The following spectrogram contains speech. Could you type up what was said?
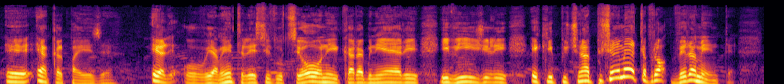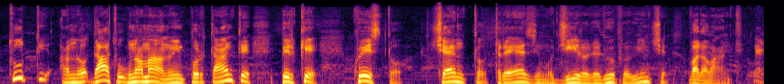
e, e anche al Paese e ovviamente le istituzioni, i carabinieri, i vigili e chi più ce n'ha più ce ne mette, però veramente tutti hanno dato una mano importante perché questo 103 giro delle due province vada avanti. Bene,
